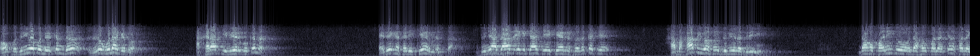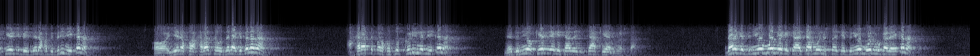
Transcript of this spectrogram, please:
او په دنیا باندې کم ده زړه ولاګې دو اخرات یې ویر کو کنه اې دې که سړی کېر نشته دنیا دا دې کې چا چې کېر نشته ځکه چې خامخا به وسو دنیا له درېمي دا خو فانی دو دا خو فنا کنه فنا کېږي به دې نه خو به درېمي کنه او یې را خو اخرات ته ودل کېدل نه اخرات پر خو څه کړی نه دی کنه نه دنیا کېر دې کې چا دې چا کېر نشته درګه دنیا مول دی چې چا مول شته چې دنیا مول وګړي کنه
